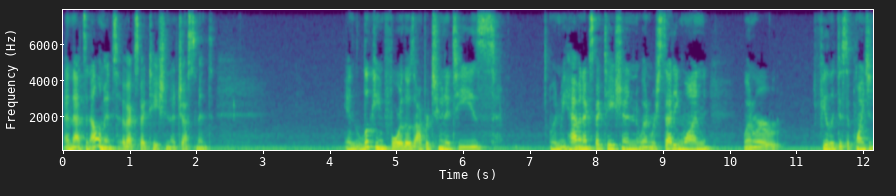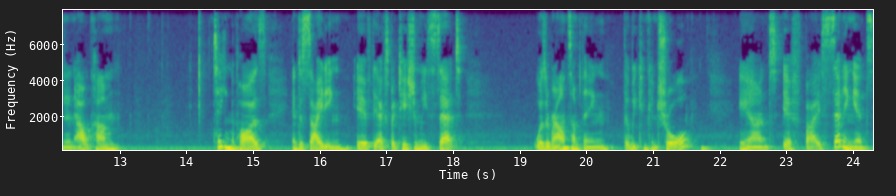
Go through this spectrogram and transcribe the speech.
And that's an element of expectation adjustment. In looking for those opportunities when we have an expectation, when we're setting one, when we're feeling disappointed in an outcome, taking a pause and deciding if the expectation we set was around something that we can control, and if by setting it,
